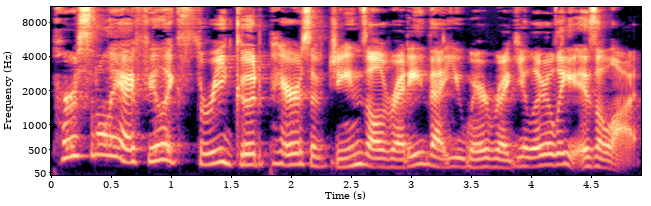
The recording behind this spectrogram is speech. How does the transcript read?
personally, I feel like three good pairs of jeans already that you wear regularly is a lot.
